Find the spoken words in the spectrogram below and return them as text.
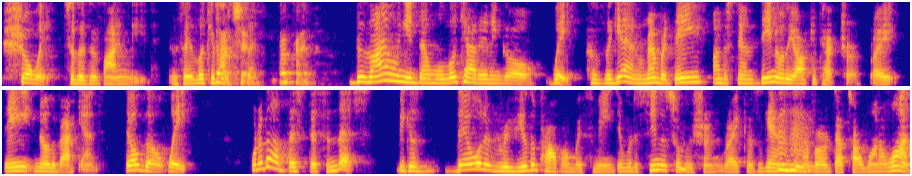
show it to the design lead and say, look at gotcha. this thing. Okay. Design lead then will look at it and go, wait, because again, remember, they understand, they know the architecture, right? They know the back end. They'll go, wait, what about this, this, and this? Because they would have reviewed the problem with me. They would have seen the solution, right? Because again, mm-hmm. remember, that's our one on one.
